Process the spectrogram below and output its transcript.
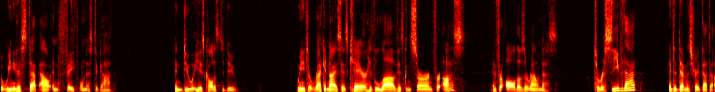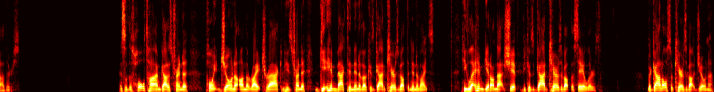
But we need to step out in faithfulness to God and do what He has called us to do. We need to recognize His care, His love, His concern for us and for all those around us. To receive that and to demonstrate that to others. And so, this whole time, God is trying to point Jonah on the right track, and he's trying to get him back to Nineveh because God cares about the Ninevites. He let him get on that ship because God cares about the sailors. But God also cares about Jonah.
